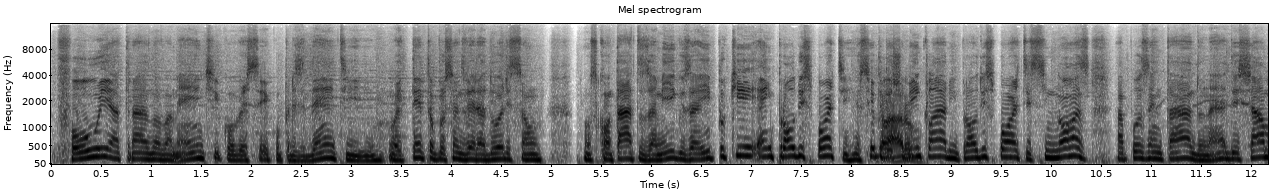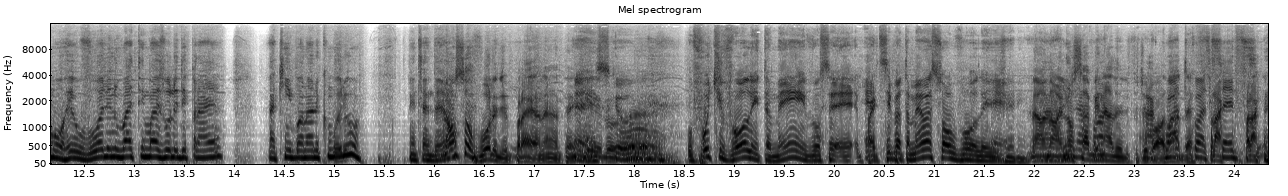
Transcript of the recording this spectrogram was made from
Fui atrás novamente, conversei com o presidente, e 80% dos vereadores são uns contatos, amigos aí, porque é em prol do esporte. Eu sempre Claro. deixo bem claro, em prol do esporte. Se nós, aposentado, né, deixar morrer o vôlei, não vai ter mais vôlei de praia. aqui em Balneário Camboriú. Entendeu? Não só vôlei de praia, né? Tem É, que. isso que eu- é. O futevôlei também, você é, participa também ou é só o vôlei, Gerinho? Não, não, ele não sabe quatro- nada de futebol, a nada. É fraco, 400. fraco.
